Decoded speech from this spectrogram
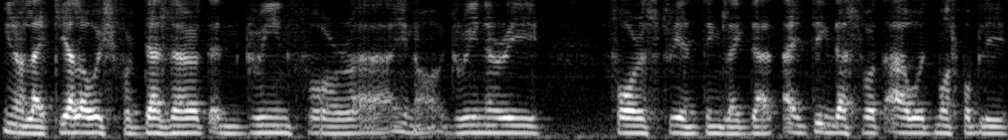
you know like yellowish for desert and green for uh, you know greenery forestry and things like that. I think that's what i would most probably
